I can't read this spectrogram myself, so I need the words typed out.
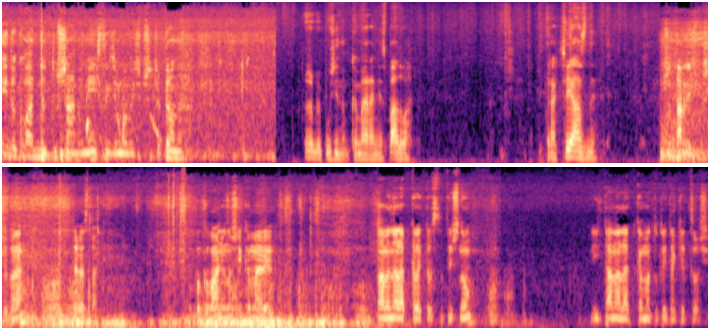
I dokładnie odtuszczamy miejsce, gdzie ma być przyczepione. Żeby później nam kamera nie spadła w trakcie jazdy. Przetarliśmy szybę. Teraz tak. W opakowaniu naszej kamery Mamy nalepkę elektrostatyczną. I ta nalepka ma tutaj takie coś.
